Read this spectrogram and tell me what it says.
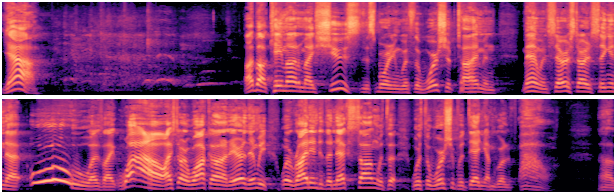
Yeah. I about came out of my shoes this morning with the worship time, and man, when Sarah started singing that, ooh, I was like, wow. I started walking on air, and then we went right into the next song with the, with the worship with Daniel. I'm going, wow. Uh,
